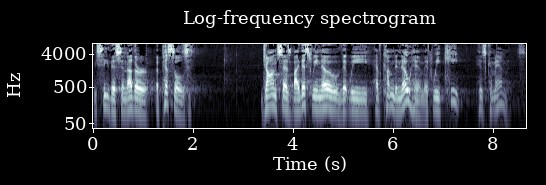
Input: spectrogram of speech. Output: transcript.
We see this in other epistles. John says, by this we know that we have come to know him if we keep his commandments.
